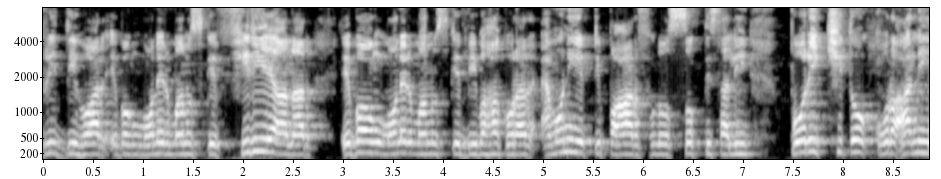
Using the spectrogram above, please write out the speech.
বৃদ্ধি হওয়ার এবং মনের মানুষকে ফিরিয়ে আনার এবং মনের মানুষকে বিবাহ করার এমনই একটি পাওয়ারফুল ও শক্তিশালী পরীক্ষিত কোরআনি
